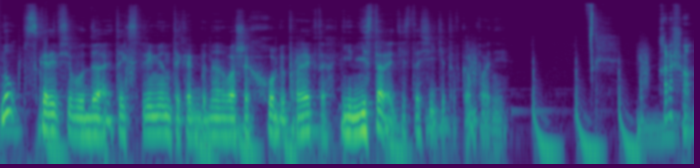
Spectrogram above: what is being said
Ну, скорее всего, да, это эксперименты как бы на ваших хобби-проектах. Не, не старайтесь тащить это в компании. Хорошо,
